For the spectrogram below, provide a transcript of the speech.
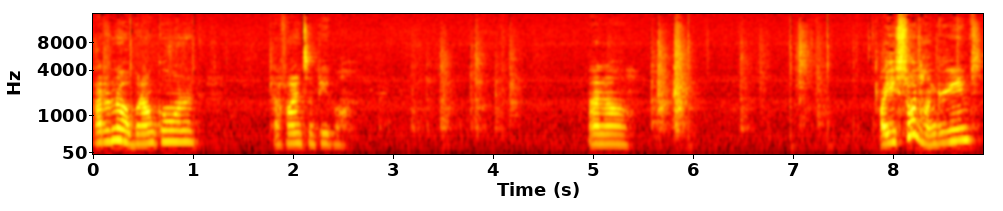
I don't know, but I'm going to find some people. I know. Are you still in Hunger Games?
